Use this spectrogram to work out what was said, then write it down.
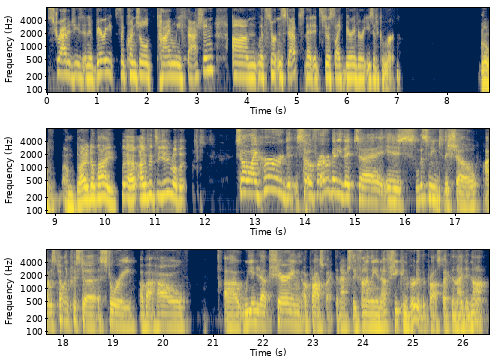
strategies in a very sequential, timely fashion um, with certain steps, that it's just like very, very easy to convert. Oh, I'm blown away. Uh, over to you, Robert. So I heard. So for everybody that uh, is listening to the show, I was telling Krista a story about how uh, we ended up sharing a prospect, and actually, funnily enough, she converted the prospect, and I did not.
